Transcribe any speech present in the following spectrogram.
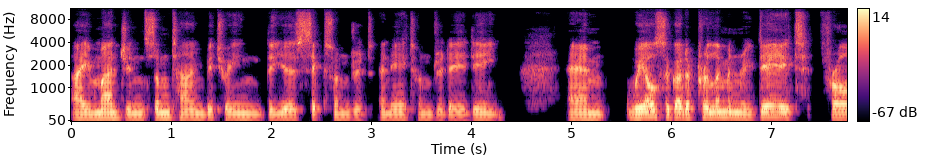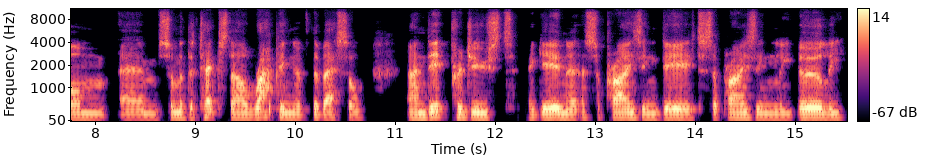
I imagine sometime between the years 600 and 800 AD. Um, we also got a preliminary date from um, some of the textile wrapping of the vessel, and it produced again a, surprising date, surprisingly early,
